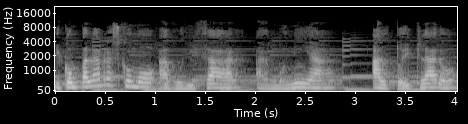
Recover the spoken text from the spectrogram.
y con palabras como agudizar, armonía, alto y claro.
